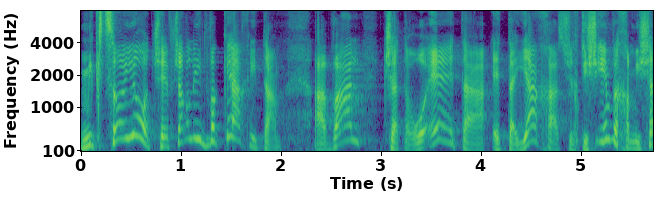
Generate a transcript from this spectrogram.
מקצועיות שאפשר להתווכח איתן, אבל כשאתה רואה את, ה, את היחס של 95%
